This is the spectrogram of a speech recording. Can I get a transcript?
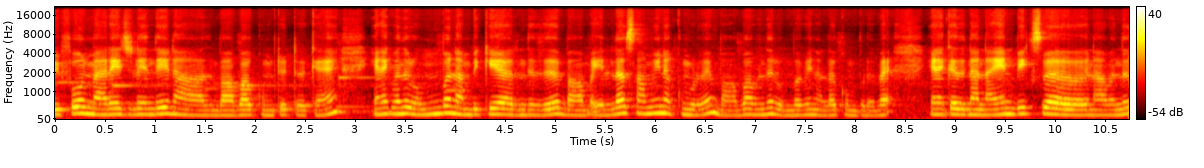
பிஃபோர் மேரேஜ்லேருந்தே நான் பாபா கும்பிட்டுட்ருக்கேன். எனக்கு வந்து ரொம்ப நம்பிக்கையாக இருந்தது. பாபா எல்லா சாமியும் நான் கும்பிடுவேன். பாபா வந்து ரொம்பவே நல்லா கும்பிடுவேன். எனக்கு அது நான் நைன் வீக்ஸ் நான் வந்து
